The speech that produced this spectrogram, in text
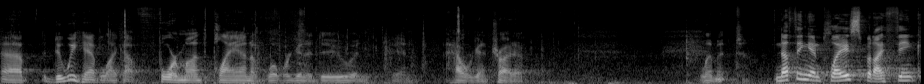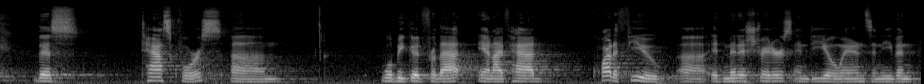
Uh, Do we have like a four-month plan of what we're going to do and, and how we're going to try to limit? Nothing in place, but I think this task force um, will be good for that. And I've had quite a few uh, administrators and DONs and even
